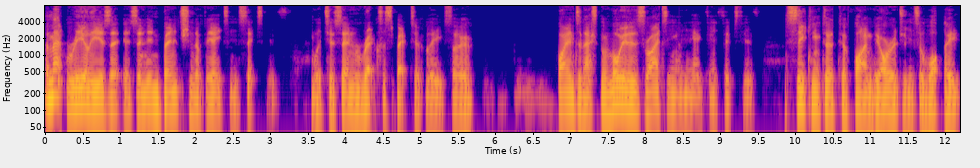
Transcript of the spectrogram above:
And that really is, a, is an invention of the 1860s, which is then retrospectively sort of by international lawyers writing in the 1860s, seeking to, to find the origins of what they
